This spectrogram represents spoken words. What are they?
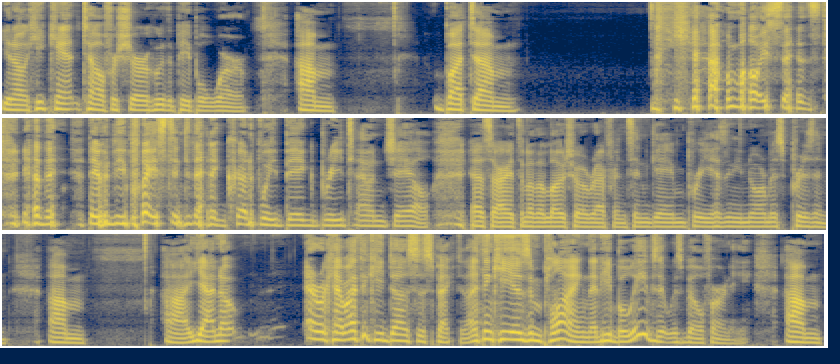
you know he can't tell for sure who the people were um but um yeah, Molly says, yeah, they, they would be placed into that incredibly big Breetown jail. Yeah, sorry, it's another Lotro reference in game. Bree has an enormous prison. Um, uh, yeah, no, Ericab, I think he does suspect it. I think he is implying that he believes it was Bill Ferny. Um,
